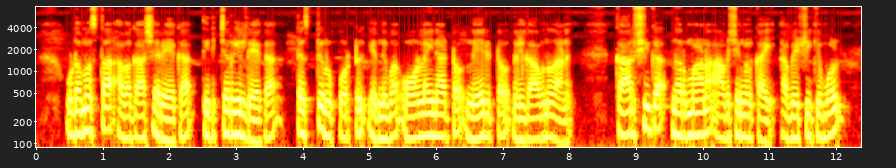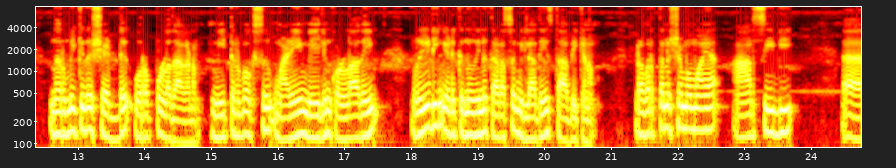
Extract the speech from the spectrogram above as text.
ഉടമസ്ഥ അവകാശ രേഖ തിരിച്ചറിയൽ രേഖ ടെസ്റ്റ് റിപ്പോർട്ട് എന്നിവ ഓൺലൈനായിട്ടോ നേരിട്ടോ നൽകാവുന്നതാണ്. കാർഷിക നിർമ്മാണ ആവശ്യങ്ങൾക്കായി അപേക്ഷിക്കുമ്പോൾ നിർമ്മിക്കുന്ന ഷെഡ് ഉറപ്പുള്ളതാകണം. മീറ്റർ ബോക്സ് മഴയും വെയിലും കൊള്ളാതെയും റീഡിംഗ് എടുക്കുന്നതിന് തടസ്സമില്ലാതെയും സ്ഥാപിക്കണം. പ്രവർത്തനക്ഷമമായ ആർ സി ബി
